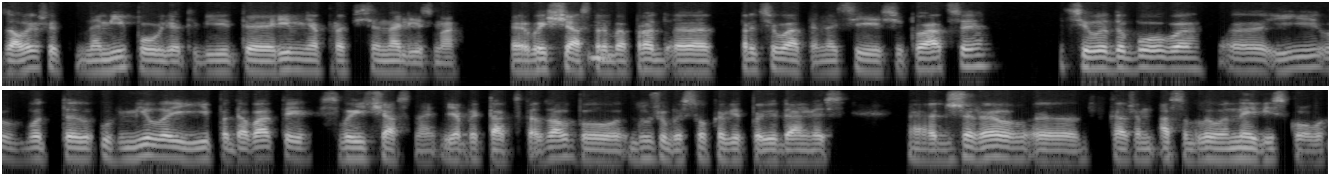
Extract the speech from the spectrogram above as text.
залежить, на мій погляд, від рівня професіоналізму. Весь час треба працювати над цією ситуацією цілодобово е, і от вміла її подавати своєчасно, я би так сказав, бо дуже висока відповідальність е, джерел, е, скажімо, особливо не військових.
